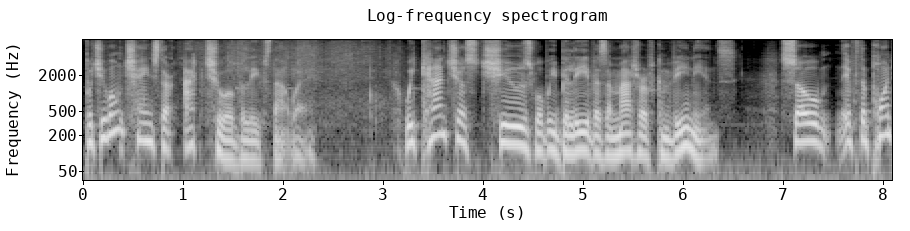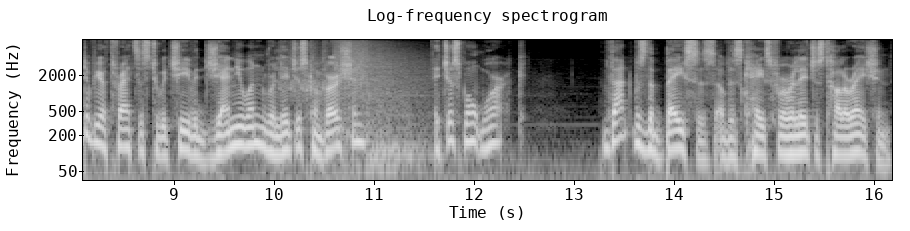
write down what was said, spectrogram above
but you won't change their actual beliefs that way. We can't just choose what we believe as a matter of convenience. So, if the point of your threats is to achieve a genuine religious conversion, it just won't work. That was the basis of his case for religious toleration.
